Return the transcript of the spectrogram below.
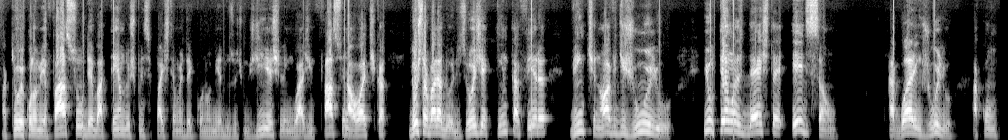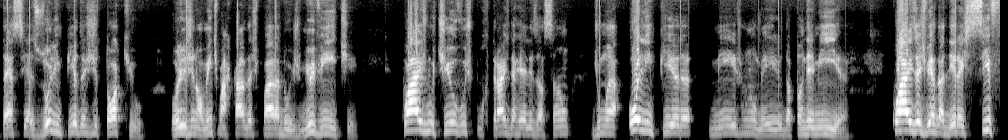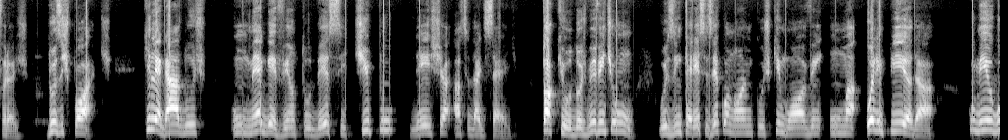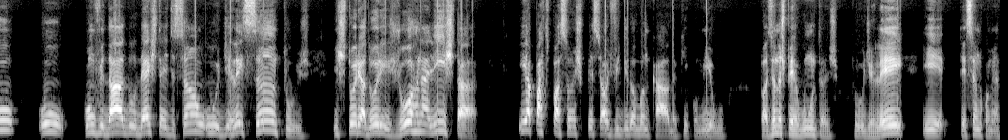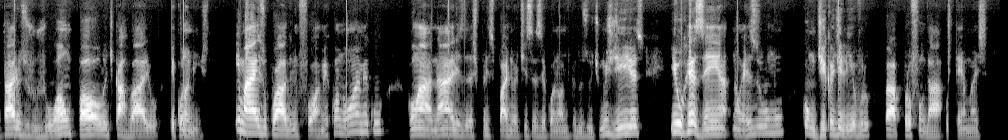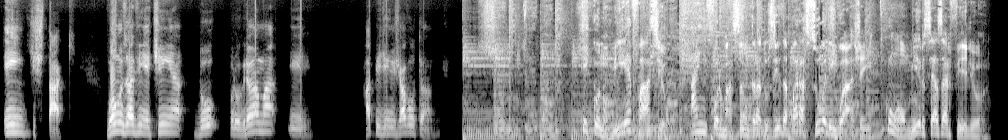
Aqui o Economia Fácil, debatendo os principais temas da economia dos últimos dias, linguagem fácil e na ótica dos trabalhadores. Hoje é quinta-feira, 29 de julho, e o tema desta edição, agora em julho, acontece as Olimpíadas de Tóquio, originalmente marcadas para 2020. Quais motivos por trás da realização de uma Olimpíada mesmo no meio da pandemia? Quais as verdadeiras cifras dos esportes? Que legados um mega evento desse tipo deixa a cidade sede? Tóquio 2021, os interesses econômicos que movem uma Olimpíada. Comigo, o convidado desta edição, o Dirley Santos, historiador e jornalista. E a participação especial dividida a bancada aqui comigo, fazendo as perguntas para o Dirley e tecendo comentários, o João Paulo de Carvalho, economista. E mais o quadro Informe Econômico, com a análise das principais notícias econômicas dos últimos dias, e o Resenha, não é resumo, com dica de livro para aprofundar os temas em destaque. Vamos à vinhetinha do programa e rapidinho já voltamos. Economia é fácil. A informação traduzida para a sua linguagem. Com Almir Cesar Filho.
